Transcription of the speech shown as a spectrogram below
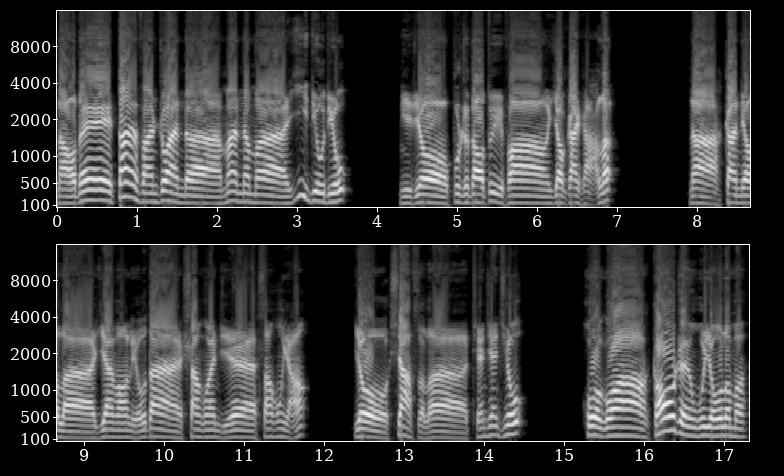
脑袋但凡转的慢那么一丢丢。你就不知道对方要干啥了。那干掉了燕王刘旦、上官桀、桑弘羊，又吓死了田千秋，霍光高枕无忧了吗？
